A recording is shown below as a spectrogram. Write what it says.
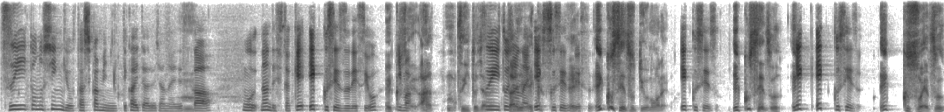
ツイートの真偽を確かめにって書いてあるじゃないですか。もう何でしたっけ ?X ズですよ。X 今。あツイートじゃない。ツイートじゃない。誰 X です。え X ズっていうのあれ？X ズ。X ズえ X ズ。X ズ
